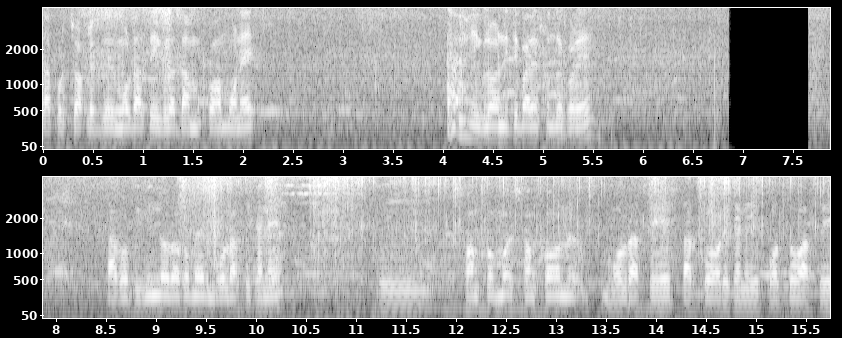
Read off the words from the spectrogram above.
তারপর চকলেটের মোল্ড আছে, এগুলোর দাম কম অনেক। এগুলো নিতে পারেন সুন্দর করে। তারপর বিভিন্ন রকমের মোল্ড আছে এখানে। এই শঙ্খ শঙ্খ মোল্ড আছে, তারপর এখানে পদ্ম আছে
